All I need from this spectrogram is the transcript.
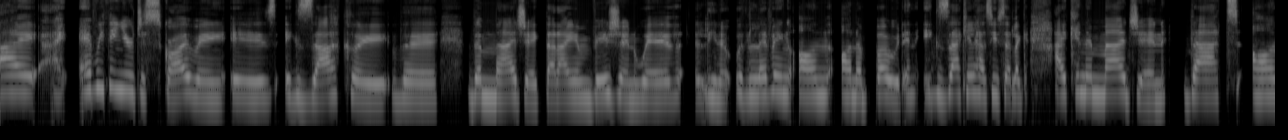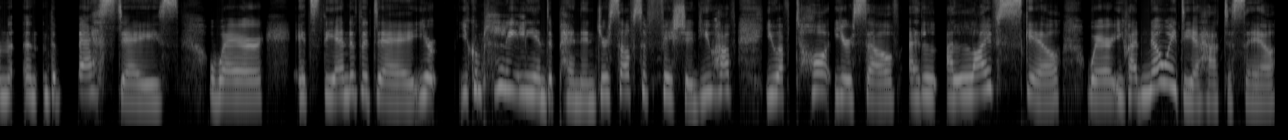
I, I, everything you're describing is exactly the the magic that I envision with you know with living on on a boat and exactly as you said like I can imagine that on the best days where it's the end of the day you're you're completely independent you're self-sufficient you have you have taught yourself a, a life skill where you had no idea how to sail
